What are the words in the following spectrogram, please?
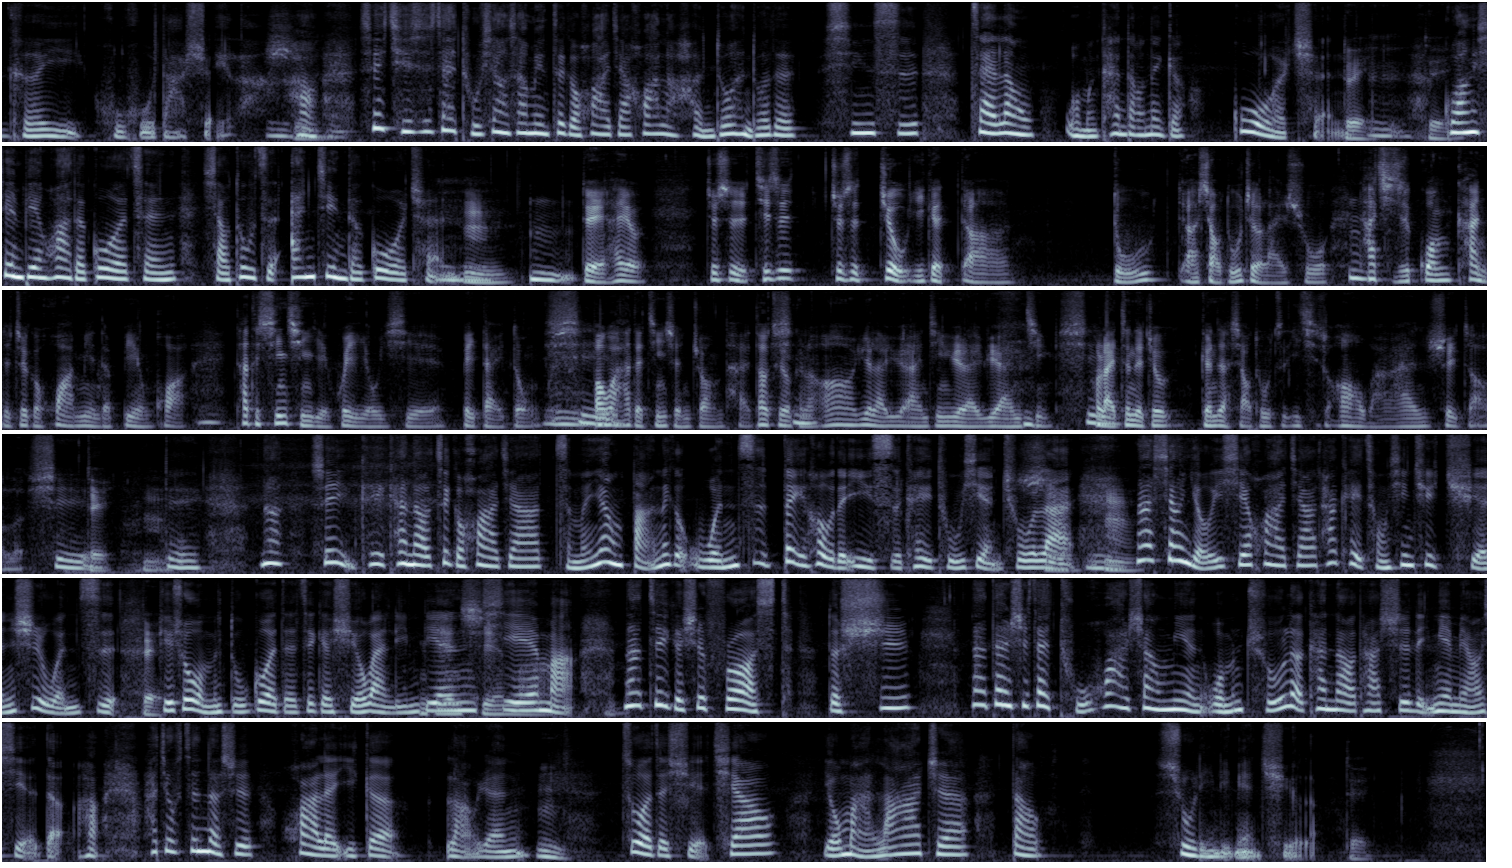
可以。呼呼大睡了，好，所以其实，在图像上面，这个画家花了很多很多的心思，在让我们看到那个过程，对，对，光线变化的过程，小兔子安静的过程，嗯。嗯，对，还有就是，其实就是就一个啊。读啊，小读者来说，他其实光看着这个画面的变化，他的心情也会有一些被带动，包括他的精神状态，到最后可能啊，越来越安静，越来越安静，后来真的就跟着小兔子一起说哦，晚安，睡着了。是，对，对。那所以可以看到这个画家怎么样把那个文字背后的意思可以凸显出来。那像有一些画家，他可以重新去诠释文字，对，比如说我们读过的这个雪晚林边歇嘛，那这个是 Frost 的诗。那但是在图画上面，我们除了看到他诗里面描写的哈，他就真的是画了一个老人，嗯，坐着雪橇，有马拉着到。树林里面去了。对，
